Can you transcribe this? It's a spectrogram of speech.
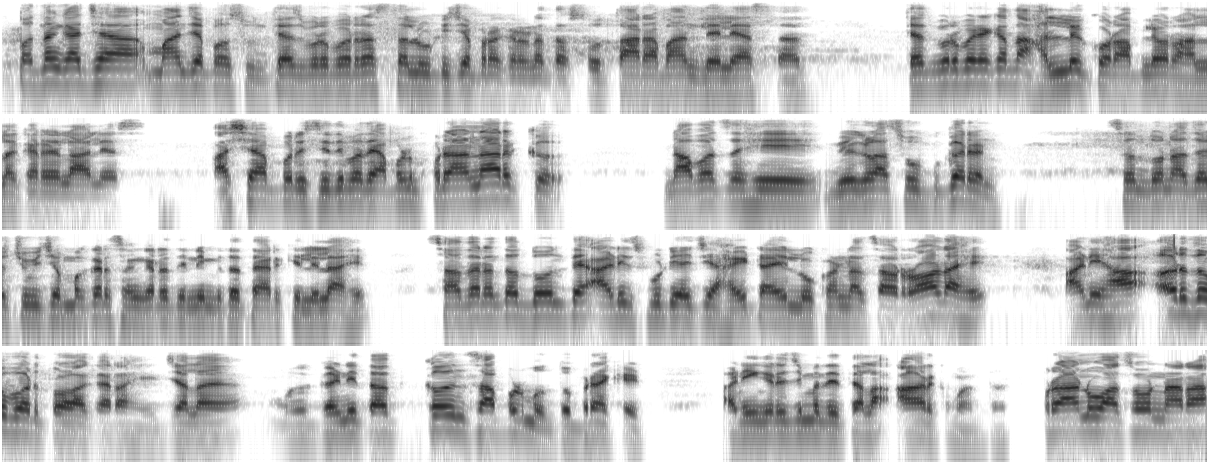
पतंगाच्या मांज्यापासून त्याचबरोबर रस्ता लुटीच्या प्रकरणात असतो तारा बांधलेल्या असतात त्याचबरोबर एखादा हल्लेखोर आपल्यावर हल्ला करायला आल्यास अशा परिस्थितीमध्ये आपण प्राणार्क नावाचं हे वेगळं असं उपकरण सन दोन हजार चोवीसच्या मकर संक्रांतीनिमित्त तयार केलेलं आहे. साधारणतः दोन ते अडीच फूट याची हाईट आहे लोखंडाचा रॉड आहे. आणि हा अर्धवर्तुळाकार आहे ज्याला गणितात कंस आपण म्हणतो ब्रॅकेट. आणि इंग्रजीमध्ये त्याला आर्क म्हणतात. प्राण वाचवणारा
